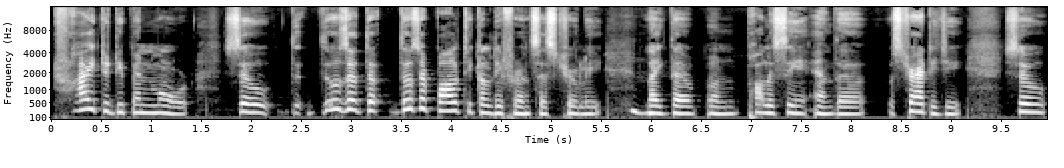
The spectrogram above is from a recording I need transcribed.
try to depend more so th- those are the those are political differences truly like the um, policy and the strategy so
